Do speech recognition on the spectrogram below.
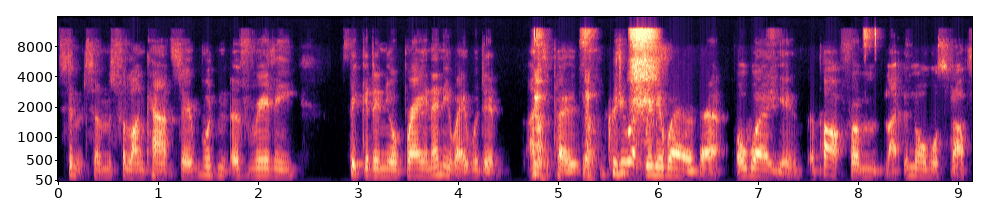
symptoms for lung cancer, it wouldn't have really figured in your brain anyway, would it? I No, suppose no. because you weren't really aware of it, or were you? Apart from like the normal stuff.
